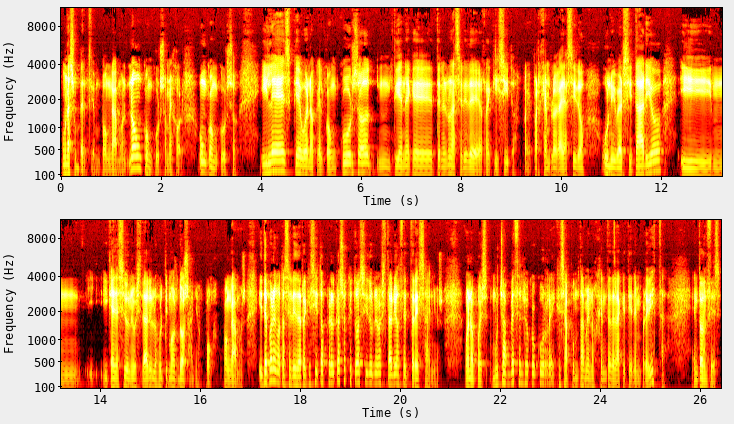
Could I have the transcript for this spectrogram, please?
una subvención, pongamos, no un concurso, mejor, un concurso. Y lees que, bueno, que el concurso mm, tiene que tener una serie de requisitos. Pues, por ejemplo, que haya sido universitario y, mm, y, que haya sido universitario en los últimos dos años, pongamos. Y te ponen otra serie de requisitos, pero el caso es que tú has sido universitario hace tres años. Bueno, pues muchas veces lo que ocurre es que se apunta menos gente de la que tienen prevista. Entonces,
